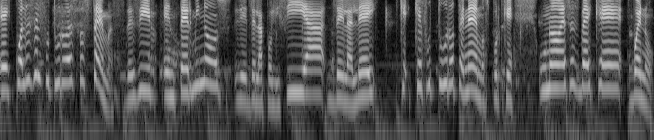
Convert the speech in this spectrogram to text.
eh, ¿Cuál es el futuro de estos temas? Es decir, en términos de, la policía, de la ley, ¿qué, futuro tenemos? Porque uno a veces ve que, bueno,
